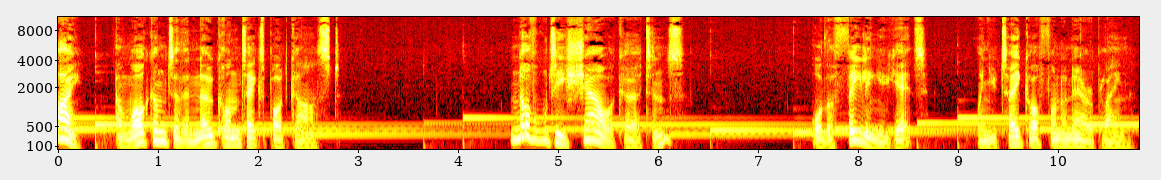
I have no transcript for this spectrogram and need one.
Hi, and welcome to the No Context Podcast. Novelty shower curtains, or the feeling you get when you take off on an aeroplane.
